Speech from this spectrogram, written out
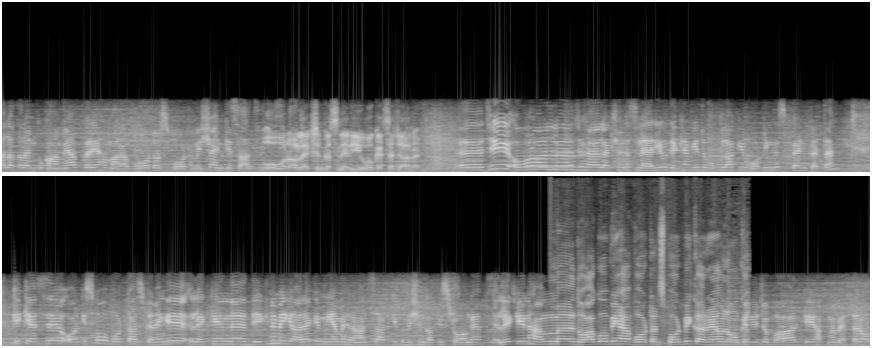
اللہ تعالیٰ ان کو کامیاب کرے ہمارا ووٹ اور سپورٹ ہمیشہ ان کے ساتھ ہے۔ اوور آل الیکشن کا سنیری وہ کیسا جا رہا ہے؟ جی اوور آل جو ہے الیکشن کا سنیریو دیکھیں اب یہ تو وکلا کی ووٹنگ پہ سپینڈ کرتا ہے کہ کیسے اور کس کو وہ ووٹ کاسٹ کریں گے۔ لیکن دیکھنے میں یہ آ رہا ہے کہ میاں مہران صاحب کی پوزیشن کافی اسٹرانگ ہے۔ لیکن ہم دعا گو بھی ہیں ووٹ اینڈ سپورٹ بھی کر رہے ہیں ان لوگوں کے لیے جو باہر کے حق میں بہتر ہو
